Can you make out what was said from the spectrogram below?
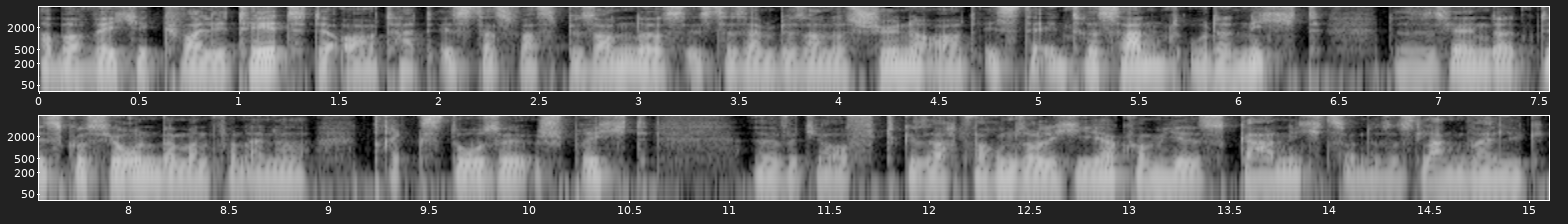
aber welche Qualität der Ort hat, ist das was Besonderes? Ist das ein besonders schöner Ort? Ist er interessant oder nicht? Das ist ja in der Diskussion, wenn man von einer Drecksdose spricht, äh, wird ja oft gesagt, warum soll ich hierher kommen? Hier ist gar nichts und es ist langweilig.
